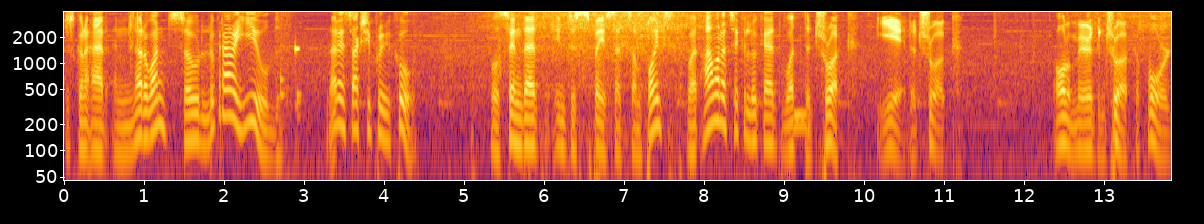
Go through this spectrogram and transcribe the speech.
Just gonna add another one. So look at our yield. That is actually pretty cool. We'll send that into space at some point. But I want to take a look at what the truck. Yeah, the truck. All-American truck. A Ford.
